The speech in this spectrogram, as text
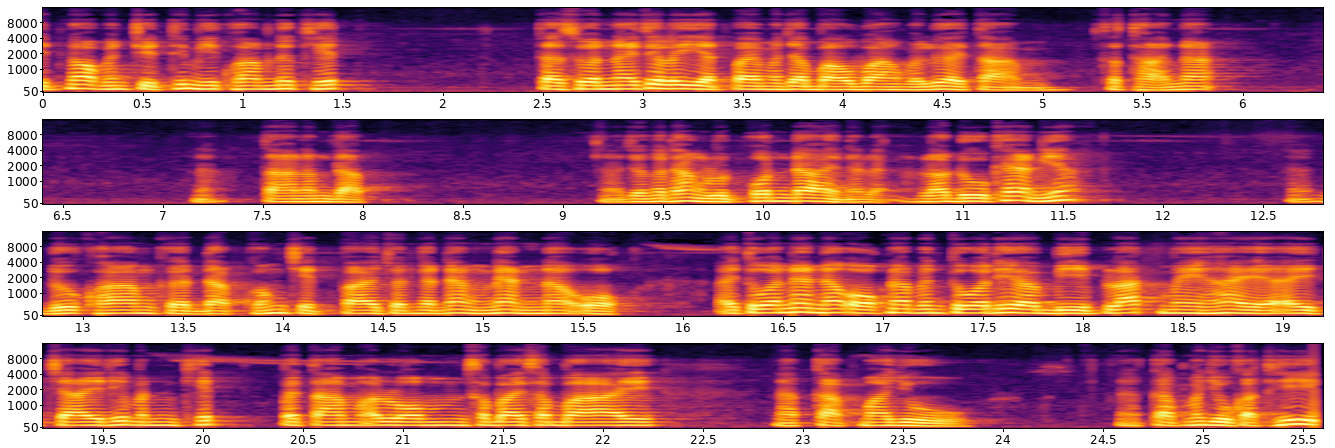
จิตนอกเป็นจิตที่มีความนึกคิด แต่ส่วนในที่ละเอียดไปมันจะเบาบางไปเรื่อยตามสถานะนะตามลำดับนะจนกระทั่งหลุดพ้นได้นั่นแหละเราดูแค่นี้นะดูความเกิดดับของจิตไปจนกระทั่งแน่นหน้าอกไอ้ตัวแน่นหน้าอกนะเป็นตัวที่บีบรัดไม่ให้ไอ้ใจที่มันคิด ไปตามอารมณ์สบายๆนะกลับมาอยู่นะกลับมาอยู่กับที่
